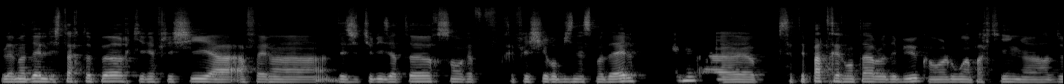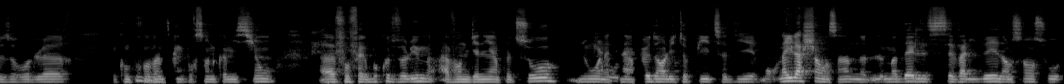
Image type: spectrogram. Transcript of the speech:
le modèle du start-upper qui réfléchit à, faire des utilisateurs sans réfléchir au business model. Mmh c'était pas très rentable au début quand on loue un parking à 2 euros de l'heure et qu'on prend 25% mmh de commission, il euh, faut faire beaucoup de volume avant de gagner un peu de sous. Nous, on était un peu dans l'utopie de se dire, bon, on a eu la chance, hein, le modèle s'est validé dans le sens où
